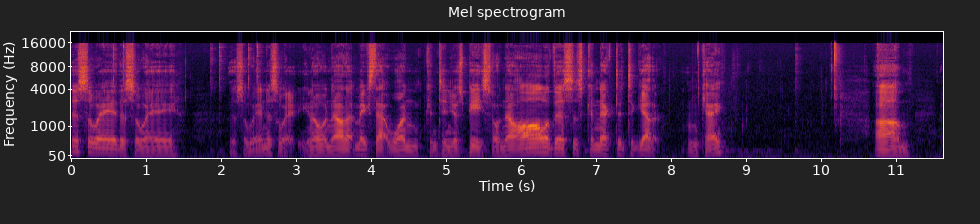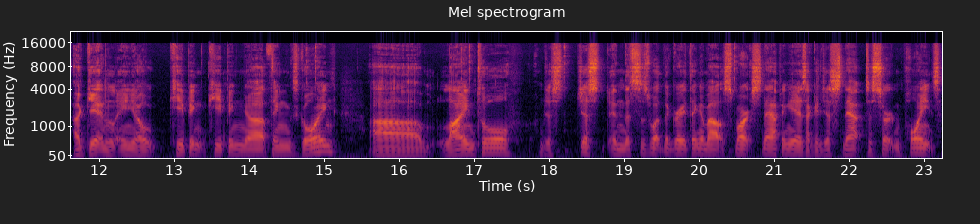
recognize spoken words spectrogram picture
this away, this away, this away, and this away. You know, and now that makes that one continuous piece. So now all of this is connected together. Okay. Um, again, you know, keeping keeping uh, things going. Uh, line tool. I'm just just, and this is what the great thing about smart snapping is. I can just snap to certain points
